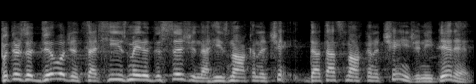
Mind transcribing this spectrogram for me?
But there's a diligence that he's made a decision that he's not going to change, that that's not going to change, and he did it.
